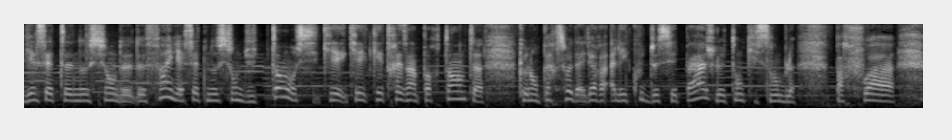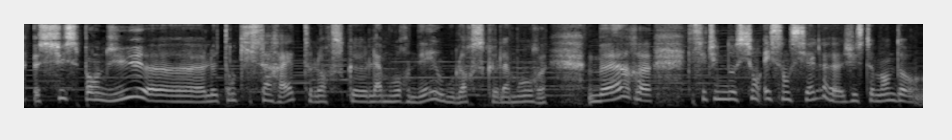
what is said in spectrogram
Il y a cette notion de, fin, il y a cette notion du temps aussi qui est, très importante, que l'on perçoit d'ailleurs à l'écoute de ces pages, le temps qui semble parfois suspendu, euh, le temps qui s'arrête lorsque l'amour naît ou lorsque l'amour meurt. C'est une notion essentielle justement dans,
